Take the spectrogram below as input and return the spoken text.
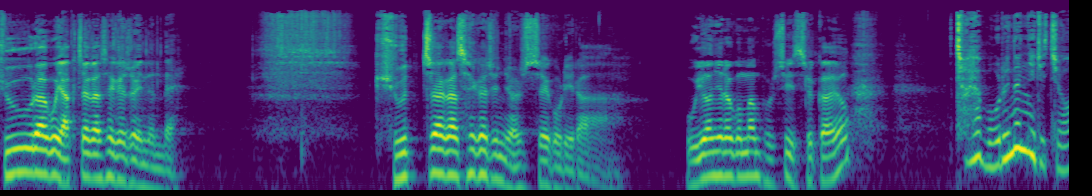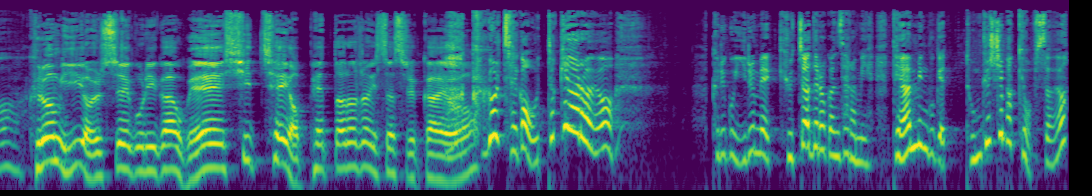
규라고 약자가 새겨져 있는데 규자가 새겨진 열쇠고리라 우연이라고만 볼 수 있을까요? 저야 모르는 일이죠. 그럼 이 열쇠고리가 왜 시체 옆에 떨어져 있었을까요? 그걸 제가 어떻게 알아요? 그리고 이름에 규자 들어간 사람이 대한민국에 동규 씨밖에 없어요?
